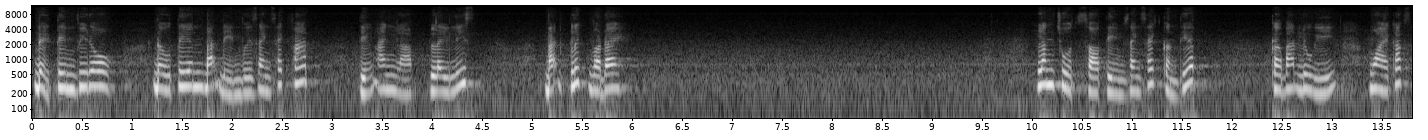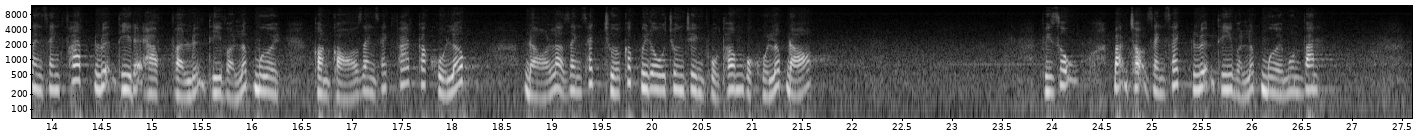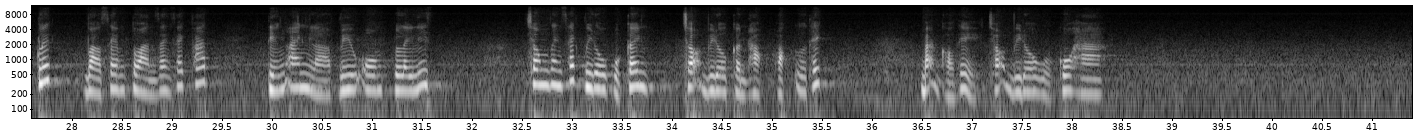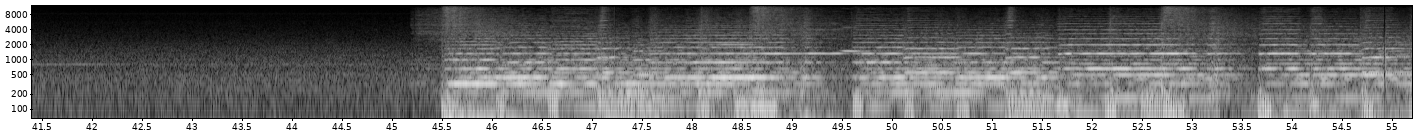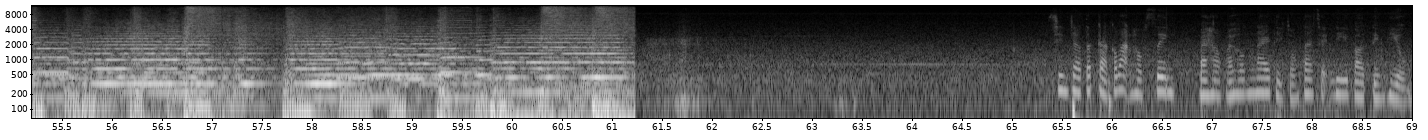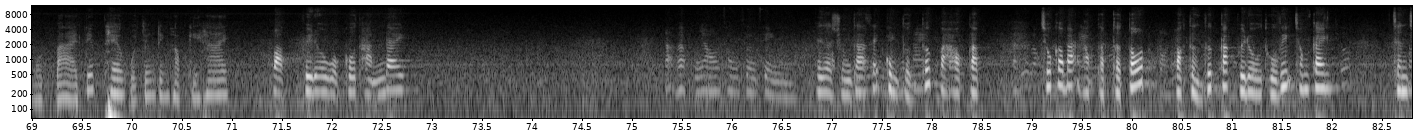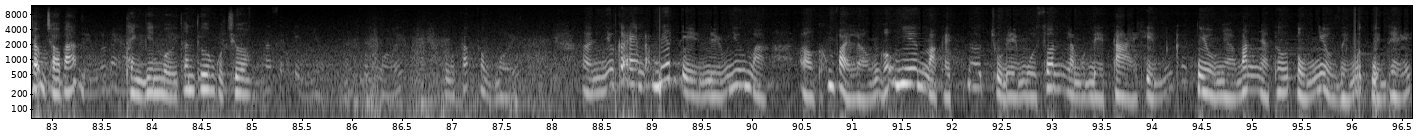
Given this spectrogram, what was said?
Để tìm video, đầu tiên bạn đến với danh sách phát tiếng Anh là playlist. Bạn click vào đây. Lăn chuột dò tìm danh sách cần thiết. Các bạn lưu ý, ngoài các danh sách phát luyện thi đại học và luyện thi vào lớp 10, còn có danh sách phát các khối lớp. Đó là danh sách chứa các video chương trình phổ thông của khối lớp đó. Ví dụ, bạn chọn danh sách luyện thi vào lớp 10 môn văn. Click vào xem toàn danh sách phát. Tiếng Anh là View on Playlist. Trong danh sách video của kênh, chọn video cần học hoặc ưa thích. Bạn có thể chọn video của cô Hà Xin chào tất cả các bạn học sinh. Bài học ngày hôm nay thì chúng ta sẽ đi vào tìm hiểu một bài tiếp theo của chương trình học kỳ 2 hoặc video của cô Thắm đây. Đã gặp nhau trong chương trình. Bây giờ chúng ta sẽ cùng thưởng thức và học tập. Chúc các bạn học tập thật tốt hoặc thưởng thức các video thú vị trong kênh. Trân trọng chào bạn, thành viên mới thân thương của trường. Một tác phẩm mới. À, như các em đã biết thì nếu như mà Ờ, không phải là ngẫu nhiên mà cái ờ, chủ đề mùa xuân là một đề tài khiến các nhiều nhà văn, nhà thơ tốn nhiều giấy mực đến thế.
